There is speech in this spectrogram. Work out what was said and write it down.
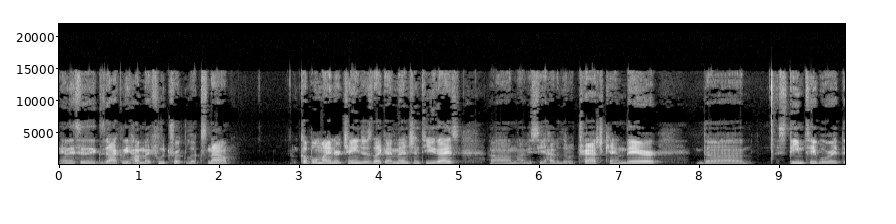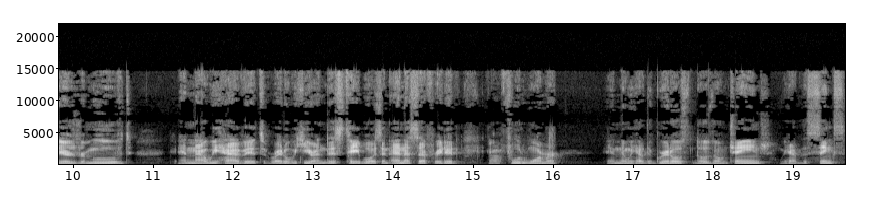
and this is exactly how my food truck looks now. A couple minor changes, like I mentioned to you guys. Um, obviously, I have a little trash can there. The steam table right there is removed, and now we have it right over here on this table. It's an NSF rated uh, food warmer. And then we have the griddles, those don't change. We have the sinks,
